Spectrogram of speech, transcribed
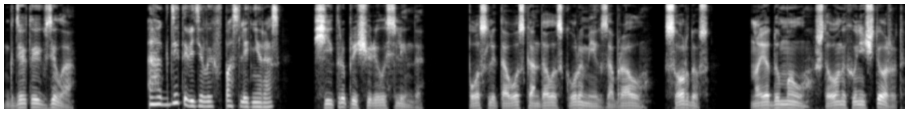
Где ты их взяла? «А где ты видел их в последний раз?» Хитро прищурилась Линда. После того скандала с курами их забрал Сордус. Но я думал, что он их уничтожит.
